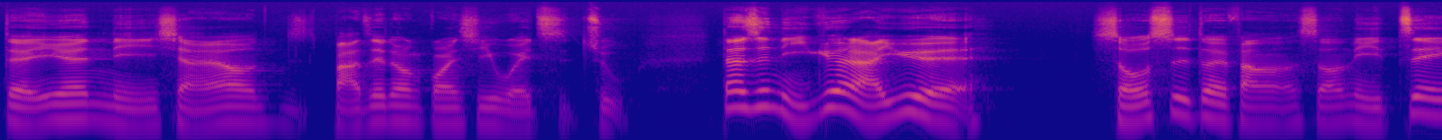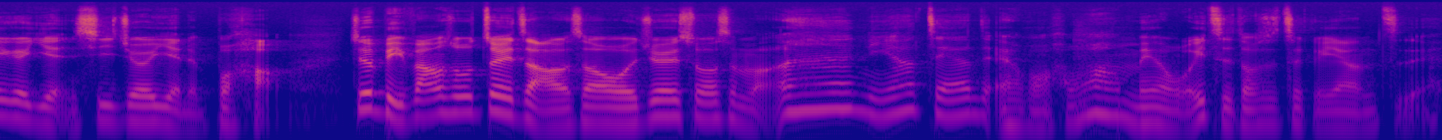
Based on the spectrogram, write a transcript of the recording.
对，因为你想要把这段关系维持住，但是你越来越熟识对方的时候，你这个演戏就会演的不好。就比方说最早的时候，我就会说什么，啊，你要怎样怎样，哎、我好像没有，我一直都是这个样子，哎，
